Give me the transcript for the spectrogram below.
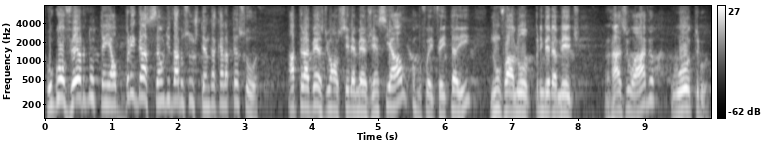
O governo tem a obrigação de dar o sustento daquela pessoa através de um auxílio emergencial, como foi feito aí, num valor, primeiramente, razoável, o outro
